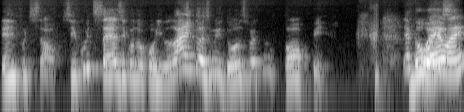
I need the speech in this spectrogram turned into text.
Tênis de futsal. Circuito SESI, quando eu corri lá em 2012, foi com top. Depois, doeu, hein?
